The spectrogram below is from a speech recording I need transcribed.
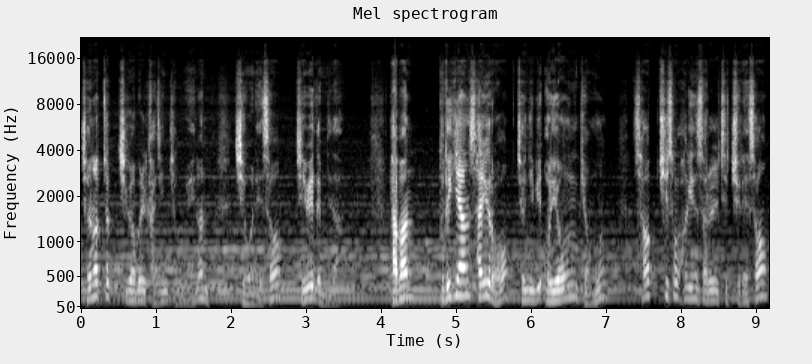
전업적 직업을 가진 경우에는 지원에서 제외됩니다. 다만 부득이한 사유로 전입이 어려운 경우 사업 취소 확인서를 제출해서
